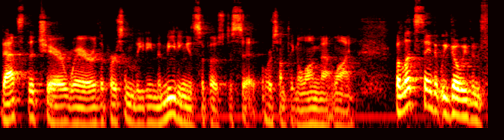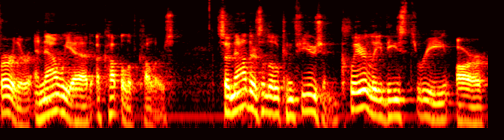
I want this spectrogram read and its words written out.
that's the chair where the person leading the meeting is supposed to sit, or something along that line. But let's say that we go even further, and now we add a couple of colors. So now there's a little confusion. Clearly, these three are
